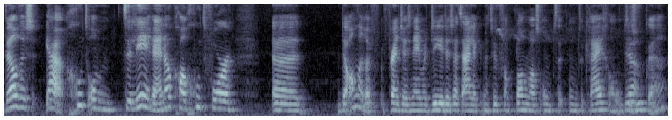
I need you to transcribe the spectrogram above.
wel dus, ja, goed om te leren en ook gewoon goed voor eh, de andere franchise-nemer die je dus uiteindelijk natuurlijk van plan was om te, om te krijgen, om te Ja. zoeken.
